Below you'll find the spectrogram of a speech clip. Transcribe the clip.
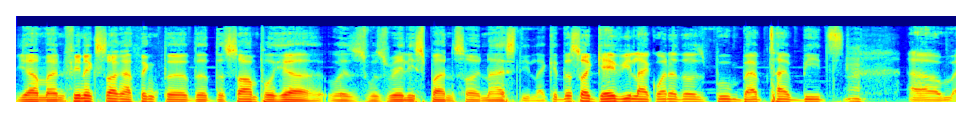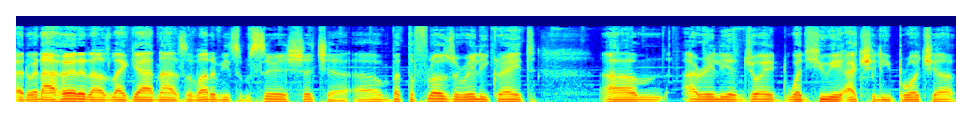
Yeah, man. Phoenix song. I think the, the, the sample here was was really spun so nicely. Like this one gave you like one of those boom bap type beats. Mm. Um, and when I heard it, I was like, yeah, nah, it's about to be some serious shit here. Um, but the flows were really great. Um, I really enjoyed what Huey actually brought here.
